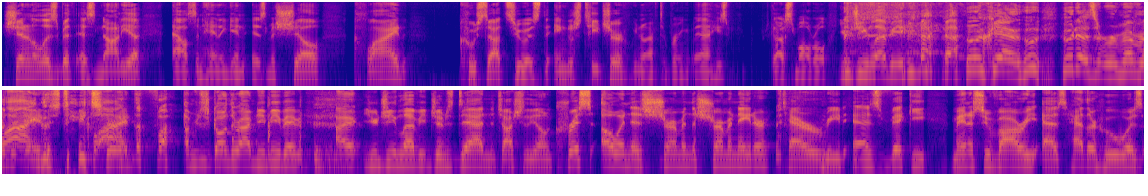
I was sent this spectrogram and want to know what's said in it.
Shannon Elizabeth as Nadia, Alyson Hannigan as Michelle, Clyde Kusatsu as the English teacher. We don't have to bring. Yeah, he's got a small role. Eugene Levy. who can Who who doesn't remember Clyde. the English teacher? Clyde. What the fuck? I'm just going through IMDb, baby. I, Eugene Levy, Jim's dad, Natasha Lyonne, Chris Owen as Sherman, the Shermanator, Tara Reid as Vicky, Mena Suvari as Heather, who was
